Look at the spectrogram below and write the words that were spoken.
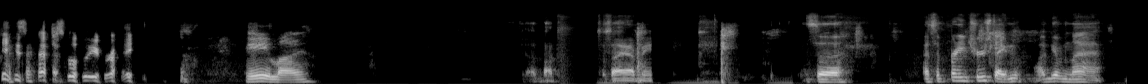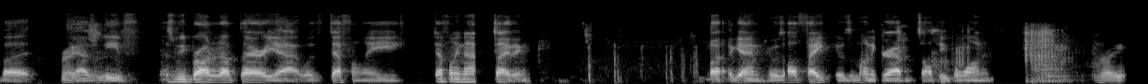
He's absolutely right. He ain't lying. About to say, I mean, it's a that's a pretty true statement. I'll give him that. But Right. yeah, as we've as we brought it up there, yeah, it was definitely definitely not exciting. But again, it was all fake. It was a money grab. It's all people wanted. Right.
